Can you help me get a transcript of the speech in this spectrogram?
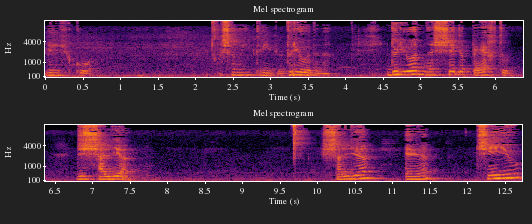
ele ficou achando incrível. Duryodhana. Duryodhana chega perto de Shalya. Shalya é tio,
